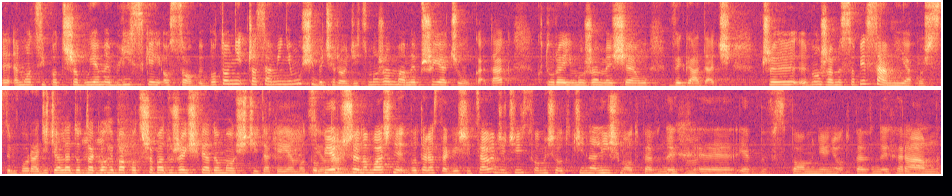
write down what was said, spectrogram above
e, emocji potrzebujemy bliskiej osoby? Bo to nie, czasami nie musi być rodzic. Może mamy przyjaciółkę, tak? której możemy się wygadać. Czy możemy sobie sami jakoś z tym poradzić, ale do tego chyba potrzeba dużej świadomości takiej Mhm. po pierwsze, no właśnie, bo teraz tak, jeśli całe dzieciństwo my się odcinaliśmy od pewnych Mhm. e, jakby wspomnień, od pewnych ran,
